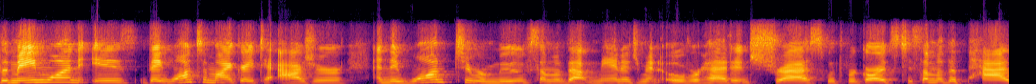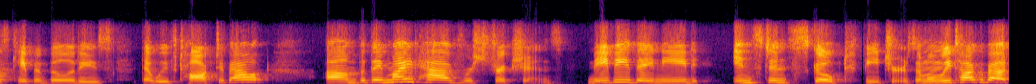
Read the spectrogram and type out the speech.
The main one is they want to migrate to Azure and they want to remove some of that management overhead and stress with regards to some of the PaaS capabilities that we've talked about. Um, but they might have restrictions. Maybe they need instance scoped features. And when we talk about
